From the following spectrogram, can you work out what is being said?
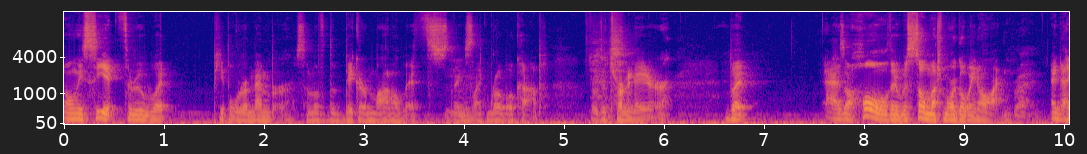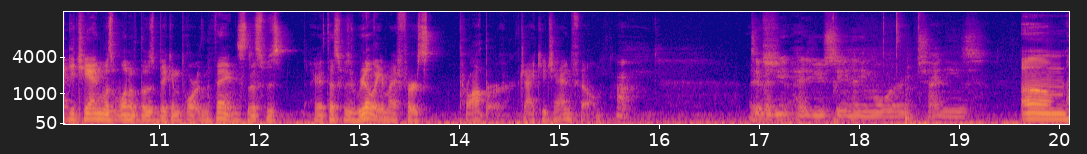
only see it through what people remember. Some of the bigger monoliths, things like RoboCop or the Terminator, but as a whole, there was so much more going on. Right. And Jackie Chan was one of those big important things. This was I guess this was really my first proper Jackie Chan film. Tim, have you, had you seen any more Chinese? Um,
